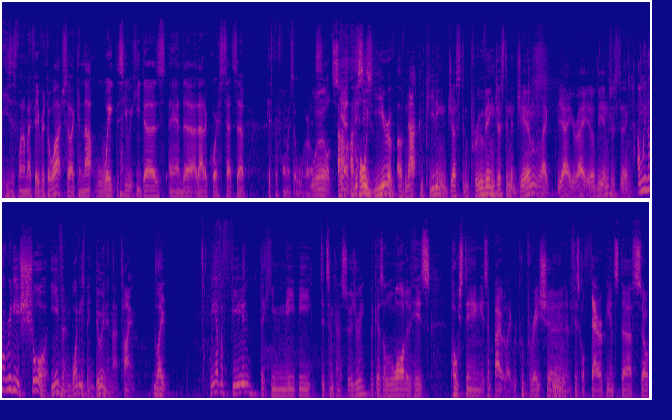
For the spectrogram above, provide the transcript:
He's just one of my favorite to watch. So I cannot wait to see what he does, and uh, that of course sets up his performance at Worlds. Worlds, A- yeah. a this whole is, year of, of not competing and just improving, just in the gym. Like, yeah, you're right. It'll be interesting. And we're not really sure even what he's been doing in that time. Like, we have a feeling that he maybe did some kind of surgery because a lot of his posting is about like recuperation and physical therapy and stuff. So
